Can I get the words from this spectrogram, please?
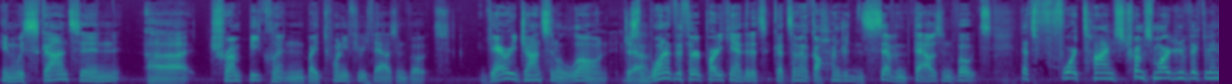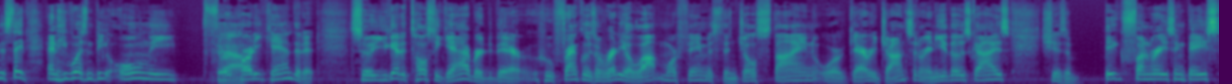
in Wisconsin, uh, Trump beat Clinton by 23,000 votes. Gary Johnson alone, just yeah. one of the third party candidates, got something like 107,000 votes. That's four times Trump's margin of victory in the state. And he wasn't the only third party candidate. So you get a Tulsi Gabbard there, who frankly is already a lot more famous than Jill Stein or Gary Johnson or any of those guys. She has a big fundraising base,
